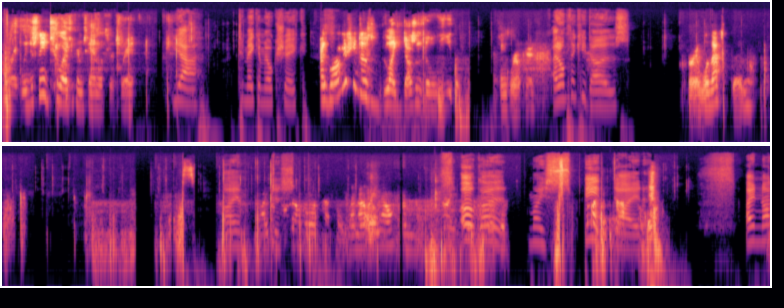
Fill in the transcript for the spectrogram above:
Alright, we just need two ice cream sandwiches, right? Yeah, to make a milkshake. As long as he does like doesn't delete them, I think we're okay. I don't think he does. Alright, well that's good. I am just. I'm out right now. I'm, I'm Oh, good. My speed died. I'm not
